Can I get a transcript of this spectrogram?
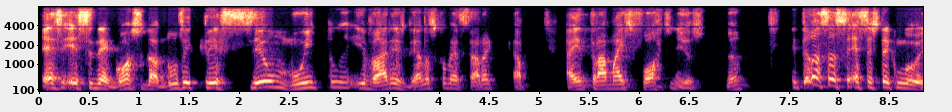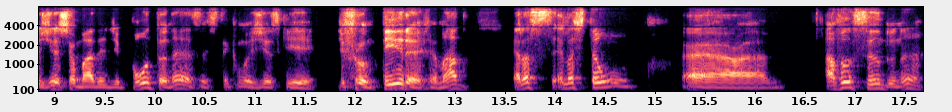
esse negócio da nuvem cresceu muito e várias delas começaram a, a entrar mais forte nisso. Né? Então, essas, essas tecnologias chamadas de ponta, né, essas tecnologias que, de fronteira, chamado, elas estão é, avançando, né?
